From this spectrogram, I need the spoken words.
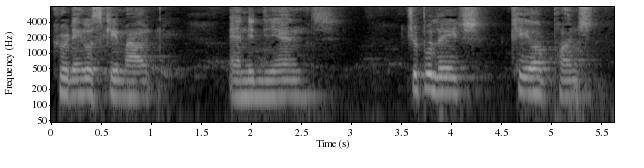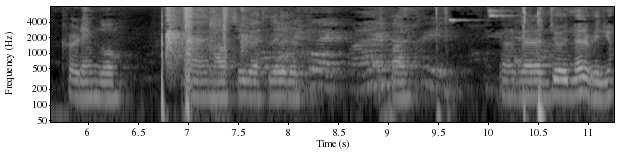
Kurt Angle's came out, and in the end, Triple H KO punched Kurt Angle, and I'll see you guys later. Bye. I gotta do another video.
